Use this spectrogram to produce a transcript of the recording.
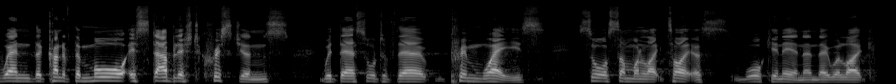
when the kind of the more established Christians, with their sort of their prim ways, saw someone like Titus walking in, and they were like,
